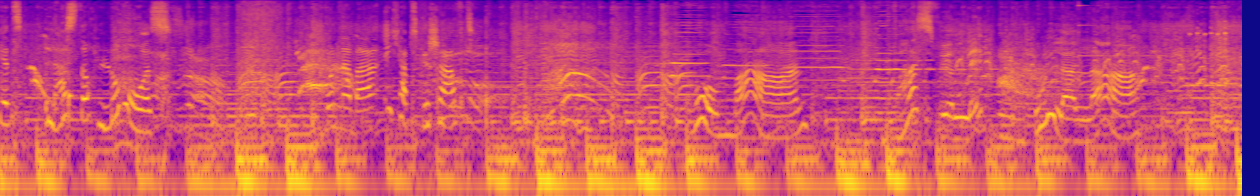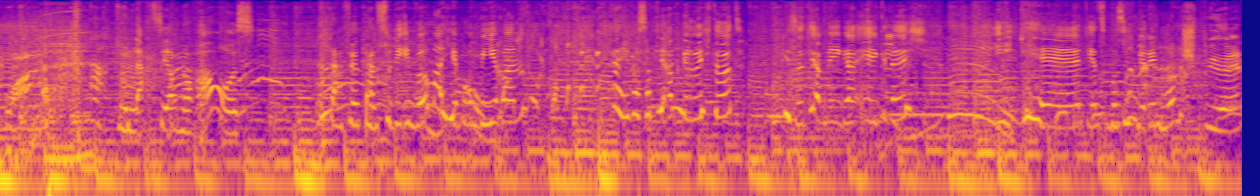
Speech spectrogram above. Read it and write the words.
Jetzt lass doch los. Wunderbar, ich hab's geschafft. Oh Mann. Was für Lippen. Ulala. Ach, du lachst sie auch noch aus. Dafür kannst du die Würmer hier probieren. Hey, was habt ihr angerichtet? Die sind ja mega eklig. Igitt, jetzt muss ich mir den Mund spülen.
